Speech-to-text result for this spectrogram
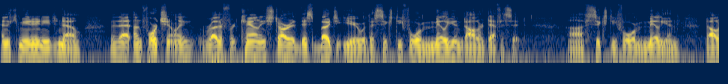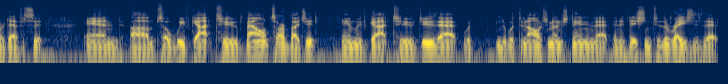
and the community need to know that unfortunately Rutherford County started this budget year with a $64 million deficit. Uh, $64 million deficit. And um, so we've got to balance our budget, and we've got to do that with with the knowledge and understanding that in addition to the raises that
